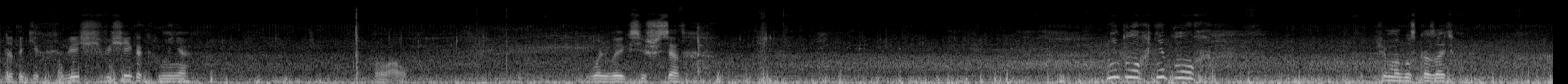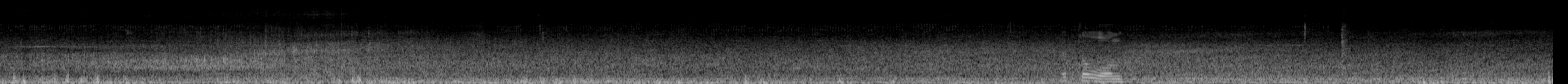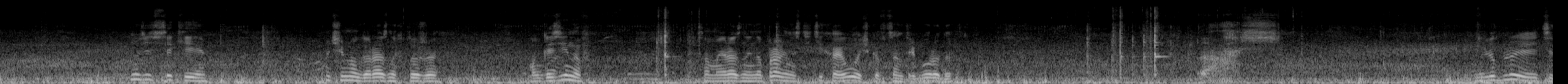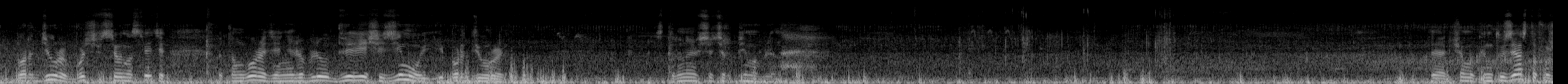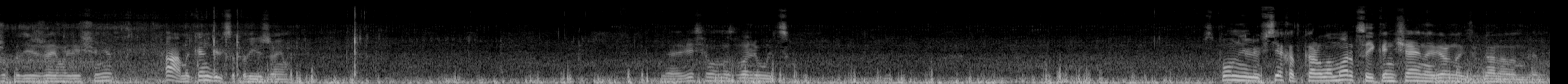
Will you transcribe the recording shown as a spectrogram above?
для таких вещ, вещей, как у меня. Вау. Volvo XC60. Неплохо, неплохо. Что могу сказать? Эталон. Ну, здесь всякие, очень много разных тоже магазинов. Самые разные направленности. Тихая улочка в центре города. Не люблю я эти бордюры. Больше всего на свете в этом городе я не люблю две вещи. Зиму и бордюры. Остальное все терпимо, блин. Так, что мы к энтузиастов уже подъезжаем или еще нет? А, мы к Энгельса подъезжаем. Да, весело назвали улицу. Вспомнили всех от Карла Маркса и кончая, наверное, к Зюгановым, блин.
